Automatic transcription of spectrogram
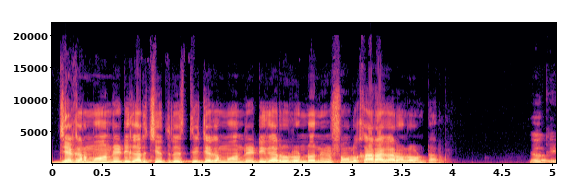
జగన్మోహన్ రెడ్డి గారు చేతులు ఎత్తే జగన్మోహన్ రెడ్డి గారు రెండో నిమిషంలో కారాగారంలో ఉంటారు. ఓకే.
